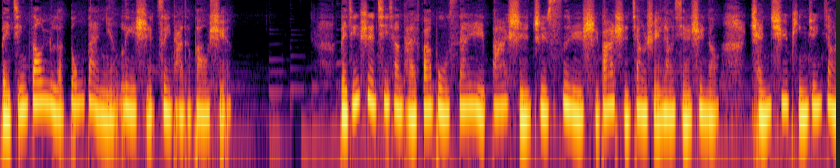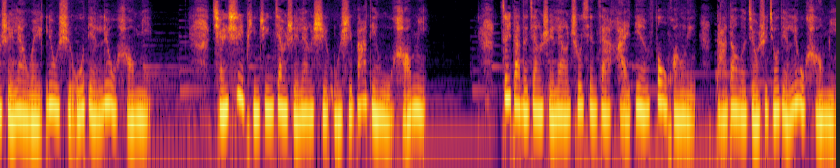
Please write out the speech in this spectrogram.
北京遭遇了东半年历史最大的暴雪。北京市气象台发布三日八时至四日十八时降水量显示呢，城区平均降水量为六十五点六毫米，全市平均降水量是五十八点五毫米。最大的降水量出现在海淀凤凰岭，达到了九十九点六毫米。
